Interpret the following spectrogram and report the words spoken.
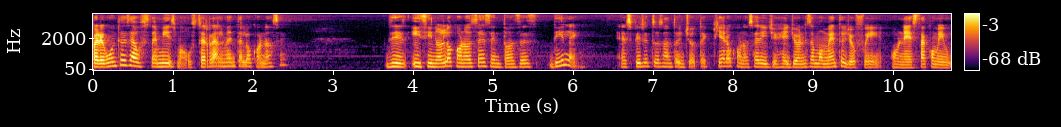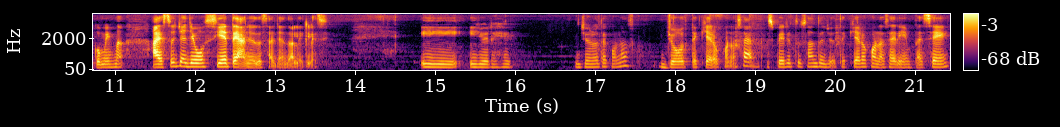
Pregúntese a usted mismo, ¿usted realmente lo conoce? Y si no lo conoces, entonces dile, Espíritu Santo, yo te quiero conocer. Y yo dije, yo en ese momento yo fui honesta conmigo misma. A esto ya llevo siete años de estar yendo a la iglesia. Y, y yo dije, yo no te conozco yo te quiero conocer, Espíritu Santo, yo te quiero conocer. Y empecé,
